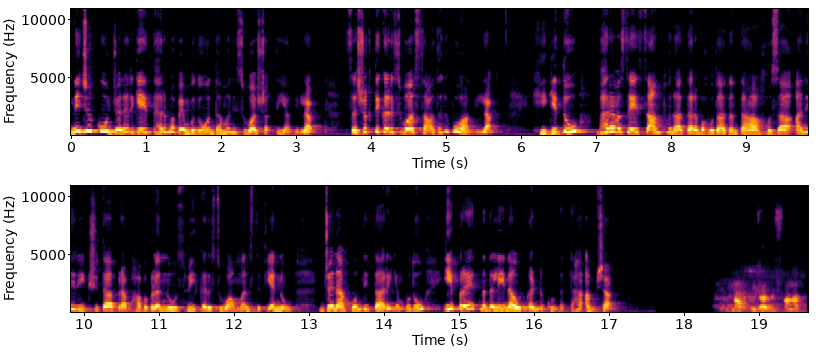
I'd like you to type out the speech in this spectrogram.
ನಿಜಕ್ಕೂ ಜನರಿಗೆ ಧರ್ಮವೆಂಬುದು ದಮನಿಸುವ ಶಕ್ತಿಯಾಗಿಲ್ಲ ಸಶಕ್ತೀಕರಿಸುವ ಸಾಧನವೂ ಆಗಿಲ್ಲ. ಹೀಗಿದ್ದು ಭರವಸೆ ಸಾಂತ್ವನ ತರಬಹುದಾದಂತಹ ಹೊಸ ಅನಿರೀಕ್ಷಿತ ಪ್ರಭಾವಗಳನ್ನು ಸ್ವೀಕರಿಸುವ ಮನಸ್ಥಿತಿಯನ್ನು ಜನ ಹೊಂದಿದ್ದಾರೆ ಎಂಬುದು ಈ ಪ್ರಯತ್ನದಲ್ಲಿ ನಾವು ಕಂಡುಕೊಂಡಂತಹ ಅಂಶ. ನಾವು ಪೂಜಾ ವಿಶ್ವನಾಥ್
